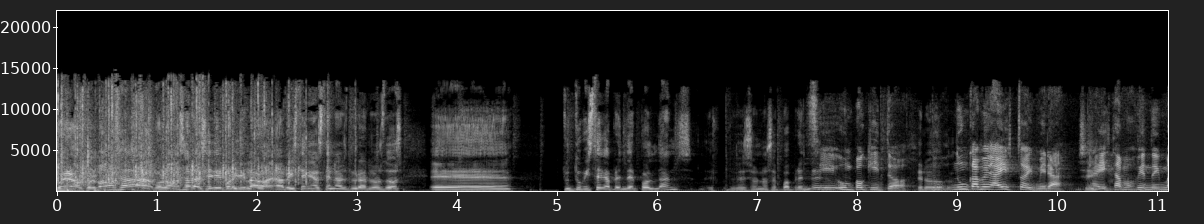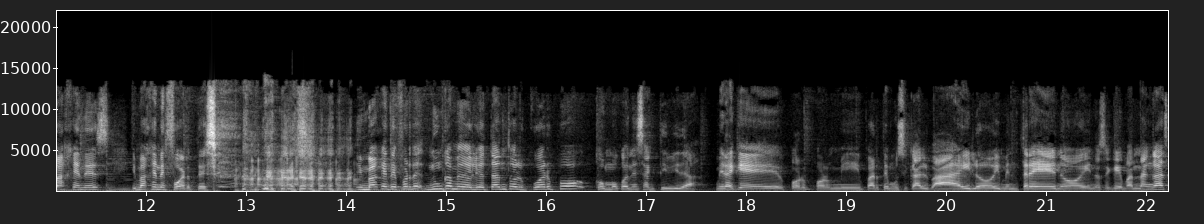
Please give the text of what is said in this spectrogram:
Bueno, pues vamos a, volvamos a la serie porque, claro, habéis tenido escenas duras los dos. Eh, ¿Tú tuviste que aprender pole dance? De eso no se puede aprender. Sí, un poquito. Pero- Nu- Nunca me... Ahí estoy, mira. Sí. Ahí estamos viendo imágenes, imágenes fuertes. imágenes fuertes. Nunca me dolió tanto el cuerpo como con esa actividad. Mira que por, por mi parte musical bailo y me entreno y no sé qué mandangas.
